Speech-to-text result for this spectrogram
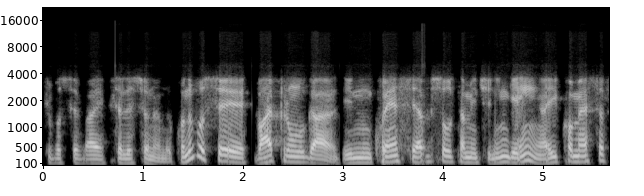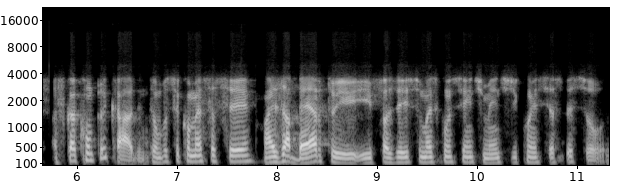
que você vai selecionando. Quando você vai para um lugar e não conhece absolutamente ninguém, aí começa a ficar complicado. Então você começa a ser mais aberto e, e fazer isso mais conscientemente de conhecer as pessoas.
